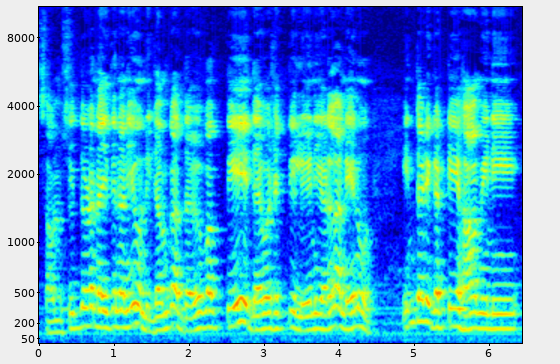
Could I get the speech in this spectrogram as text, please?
సంసిద్ధుడనైతిననియు. నిజంగా దైవభక్తి దైవశక్తి లేని ఎడల నేను ఇంతటి గట్టి హామీని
